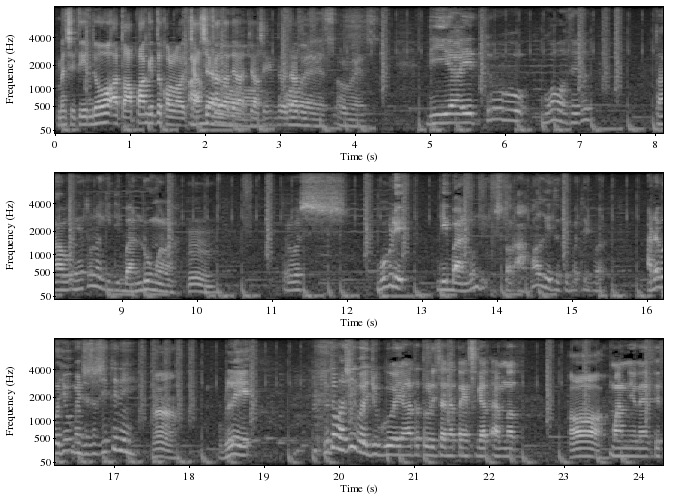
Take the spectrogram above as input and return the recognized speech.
Man City Indo atau apa gitu? Kalau Chelsea kan ada dong. Chelsea itu ada always always. Dia itu gua waktu itu tahunya tuh lagi di Bandung malah. Hmm. terus gue beli di Bandung di store apa gitu tiba-tiba. Ada baju Manchester City nih. Nah. Gue beli lu tau gak sih baju gue yang ada tulisannya Thanks God I'm not oh. Man United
